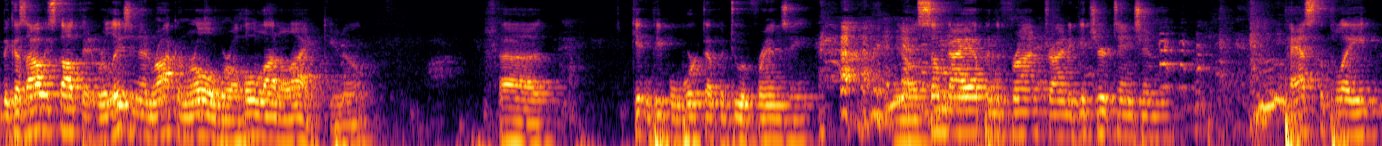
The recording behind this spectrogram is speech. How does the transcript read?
because I always thought that religion and rock and roll were a whole lot alike, you know. Uh, getting people worked up into a frenzy. You know, some guy up in the front trying to get your attention, pass the plate.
